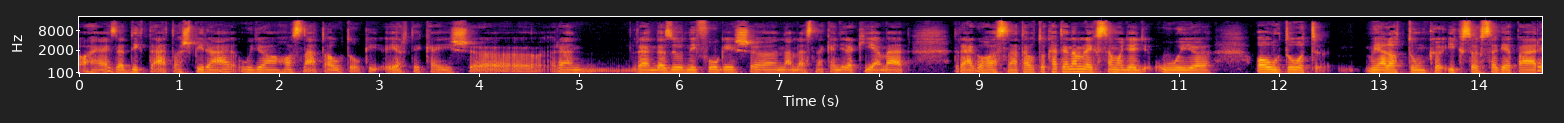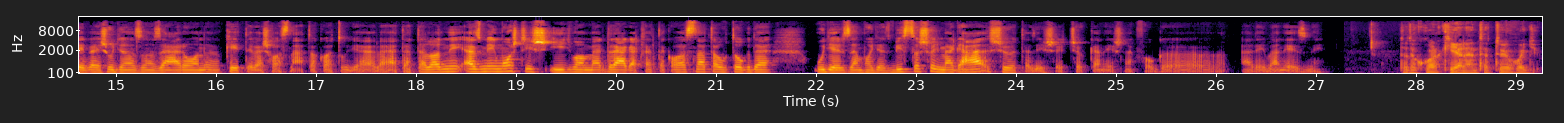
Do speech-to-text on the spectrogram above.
a helyzet diktált a spirál, úgy a használt autók értéke is rendeződni fog, és nem lesznek ennyire kiemelt drága használt autók. Hát én emlékszem, hogy egy új autót mi eladtunk X összege pár éve, és ugyanazon az áron két éves használtakat ugye lehetett eladni. Ez még most is így van, mert drágák lettek a használt autók, de úgy érzem, hogy ez biztos, hogy megáll, sőt, ez is egy csökkenésnek fog elébe nézni. Tehát akkor kijelenthető, hogy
